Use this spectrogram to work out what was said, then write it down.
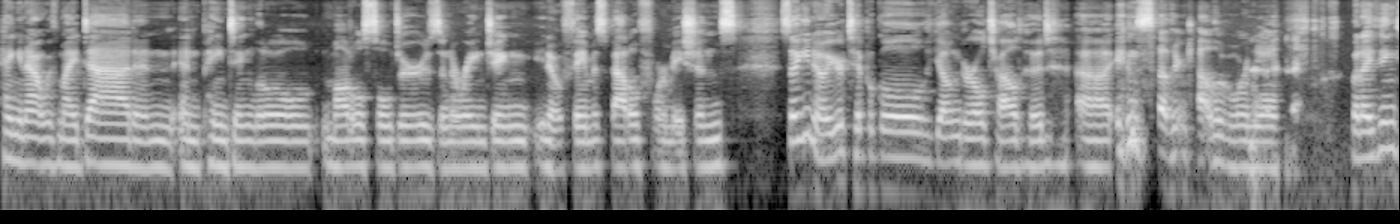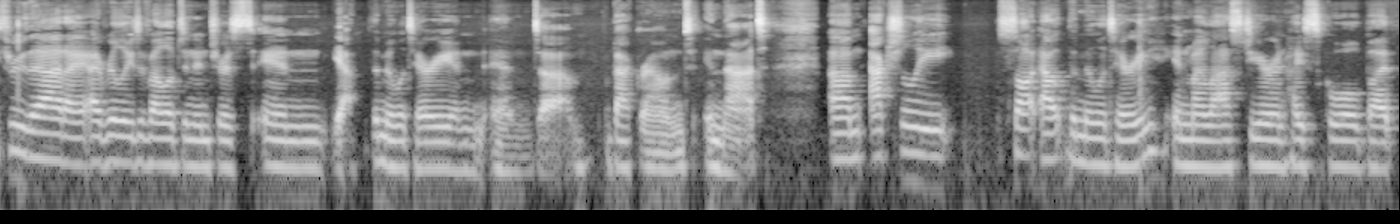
hanging out with my dad and and painting little model soldiers and arranging you know famous battle formations. So you know your typical young girl childhood uh, in southern california. But i think through that I, I, really developed an interest in yeah the military and and um, background in that. Um, actually sought out the military in my last year in high school but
